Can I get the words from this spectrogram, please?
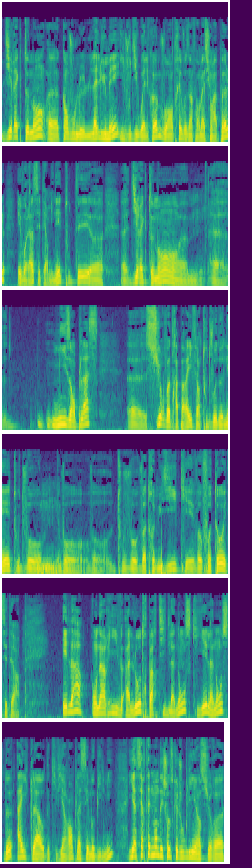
directement, euh, quand vous l'allumez, il vous dit welcome, vous rentrez vos informations Apple et voilà, c'est terminé. Tout est euh, euh, directement mis en place sur votre appareil, enfin toutes vos données, toutes vos, vos, vos, tout vos, votre musique et vos photos, etc. Et là, on arrive à l'autre partie de l'annonce, qui est l'annonce de iCloud, qui vient remplacer MobileMe. Il y a certainement des choses que j'oublie hein, sur euh,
